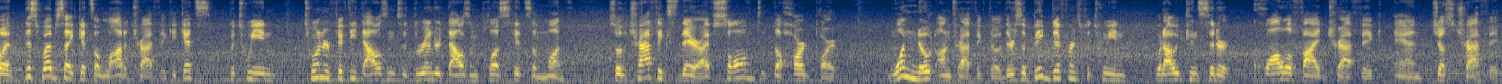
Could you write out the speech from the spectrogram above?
But this website gets a lot of traffic. It gets between 250,000 to 300,000 plus hits a month. So the traffic's there. I've solved the hard part. One note on traffic though, there's a big difference between what I would consider qualified traffic and just traffic.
